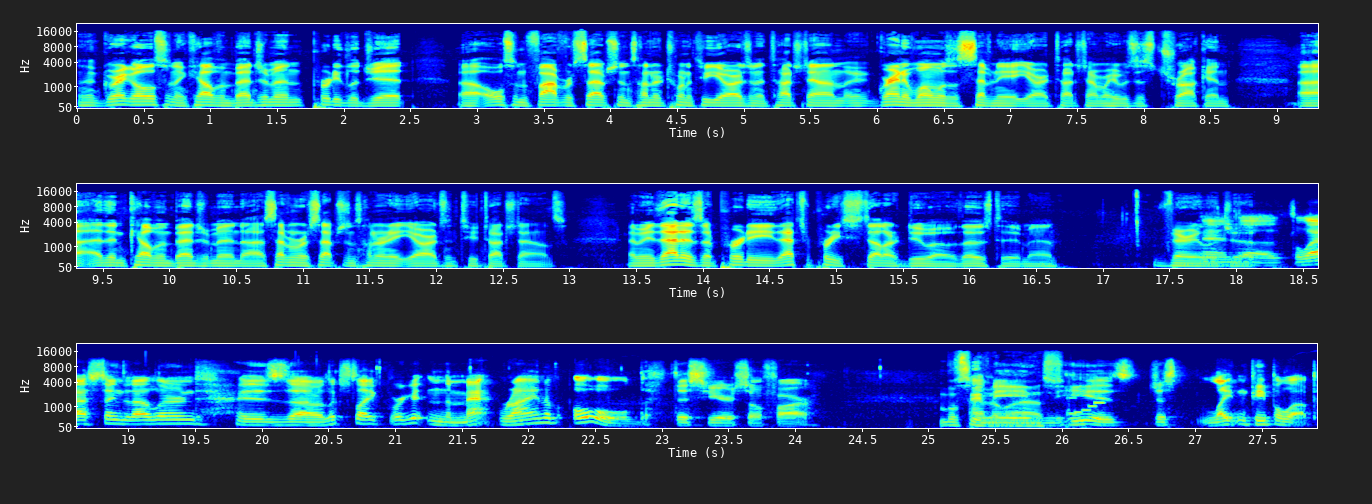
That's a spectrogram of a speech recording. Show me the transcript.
uh, Greg Olsen and Kelvin Benjamin, pretty legit. Uh, Olsen five receptions, 122 yards and a touchdown. Uh, granted, one was a 78 yard touchdown where he was just trucking. Uh, and then Kelvin Benjamin, uh, seven receptions, 108 yards and two touchdowns. I mean, that is a pretty that's a pretty stellar duo. Those two, man, very legit. And uh, the last thing that I learned is uh, it looks like we're getting the Matt Ryan of old this year so far. we'll see. I mean, lasts. he is just lighting people up.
